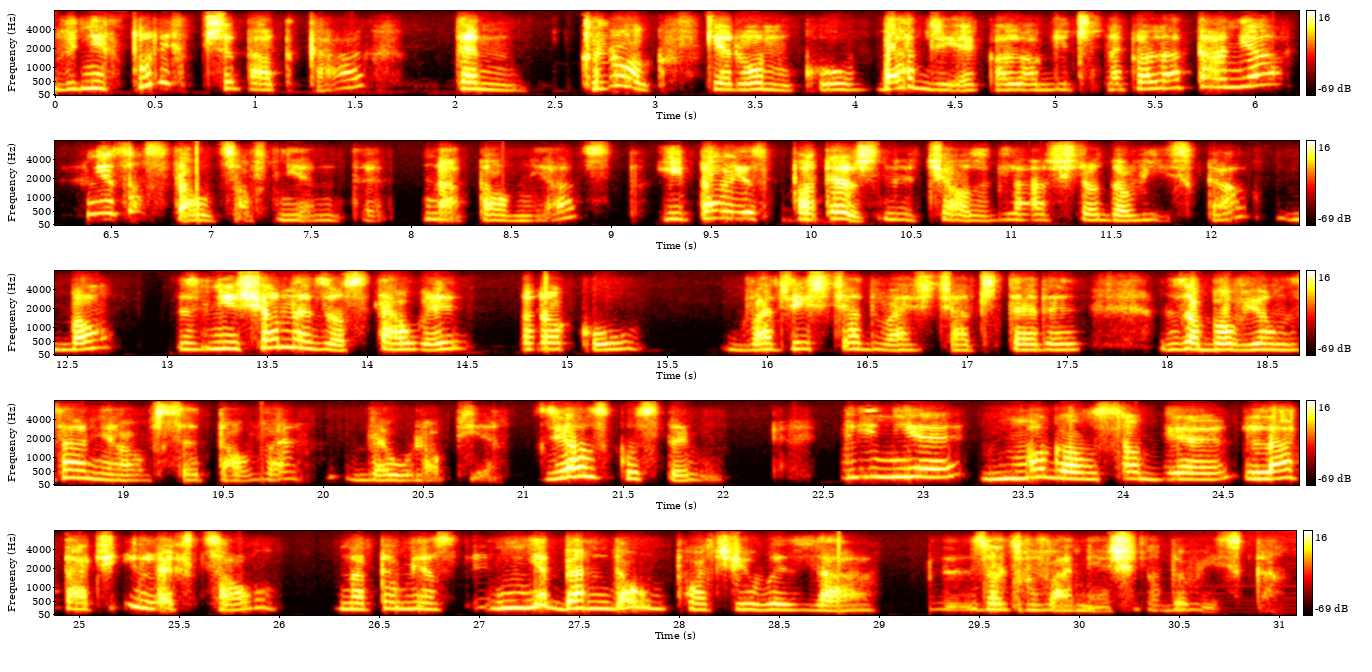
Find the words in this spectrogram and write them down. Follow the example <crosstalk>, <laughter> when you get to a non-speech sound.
w niektórych przypadkach ten krok w kierunku bardziej ekologicznego latania nie został cofnięty. Natomiast, i to jest potężny cios dla środowiska, bo zniesione zostały w roku 2024 zobowiązania offsetowe w Europie. W związku z tym linie mogą sobie latać ile chcą, natomiast nie będą płaciły za zatruwanie środowiska.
